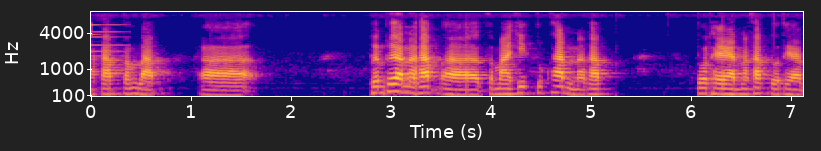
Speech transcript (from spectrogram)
นะครับสำหรับเพื่อนๆนะครับสมาชิกทุกท่านนะครับ ตัวแทนนะครับ ตัวแทน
